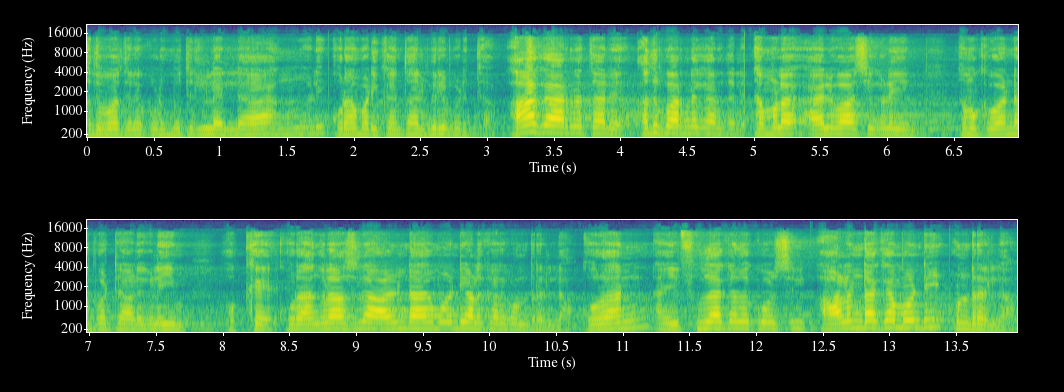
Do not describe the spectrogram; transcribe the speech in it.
അതുപോലെ തന്നെ കുടുംബത്തിലുള്ള എല്ലാ അംഗങ്ങളെയും ഖുറാൻ പഠിക്കാൻ താല്പര്യപ്പെടുത്തുക. ആ കാരണത്താൽ അത് പറഞ്ഞ കാരണത്താൽ നമ്മളെ അയൽവാസികളെയും നമുക്ക് വേണ്ടപ്പെട്ട ആളുകളെയും ഒക്കെ ഖുറാൻ ക്ലാസ്സിൽ ആളുണ്ടാകാൻ വേണ്ടി ആൾക്കാരെ കൊണ്ടുവരില്ല. ഖുറാൻ ഹൈഫുദാക്കുന്ന കോഴ്സിൽ ആളുണ്ടാക്കാൻ വേണ്ടി കൊണ്ടുവരില്ല.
